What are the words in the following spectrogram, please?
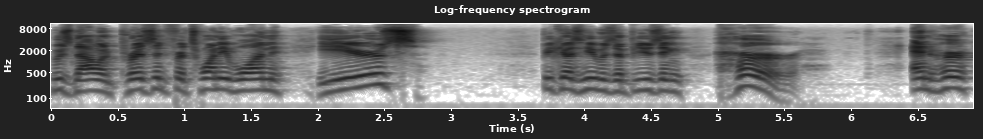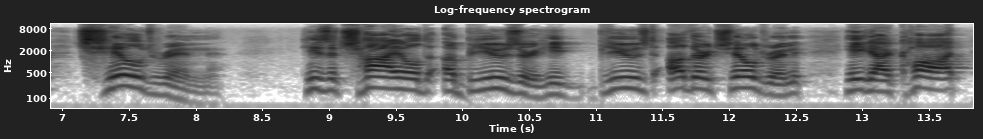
who's now in prison for 21 years? Because he was abusing her and her children. He's a child abuser. He abused other children. He got caught.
